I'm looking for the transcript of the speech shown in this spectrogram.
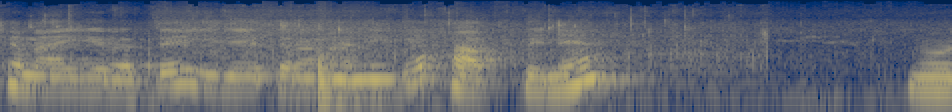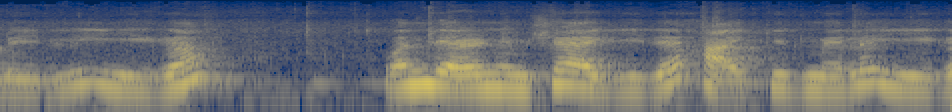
ಚೆನ್ನಾಗಿರುತ್ತೆ. ಇದೇ ಥರ ನಾನೀಗ ಹಾಕ್ತೀನಿ. ನೋಡಿ, ಇಲ್ಲಿ ಈಗ ಒಂದು ಎರಡು ನಿಮಿಷ ಆಗಿದೆ. ಹಾಕಿದ ಮೇಲೆ ಈಗ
